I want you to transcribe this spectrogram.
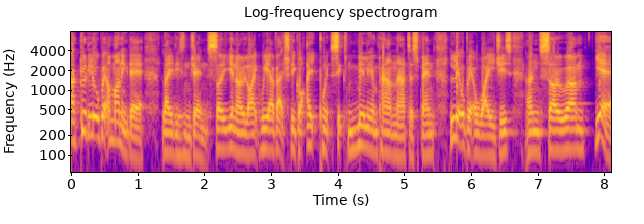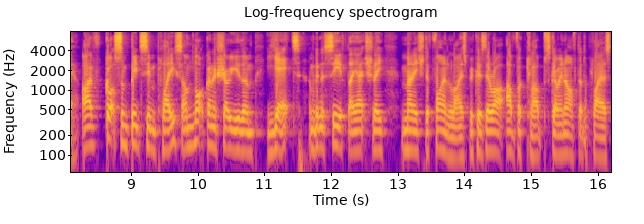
a, good little bit of money there, ladies and gents. So you know, like we have actually got 8.6 million pound now to spend, a little bit of wages, and so um, yeah, I've got some bids in place. I'm not going to show you them yet. I'm going to see if they actually manage to finalise because there are other clubs going after the players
